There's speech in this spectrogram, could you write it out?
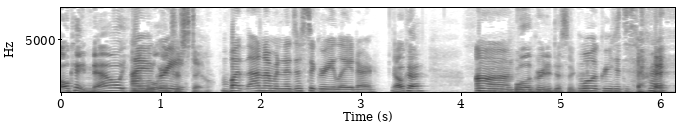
okay, now you're I a little agree, interesting. but then I'm going to disagree later. Okay, we'll agree to disagree. We'll agree to disagree.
